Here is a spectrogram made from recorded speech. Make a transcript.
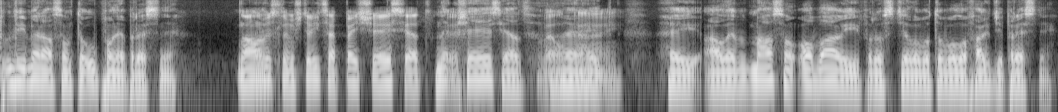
vymeral som to úplne presne. No ale myslím 45, 60. Ne, to je- 60, veľká, hej, hej. hej, ale mal som obavy proste, lebo to bolo fakt, že presne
